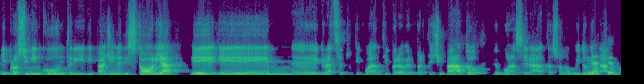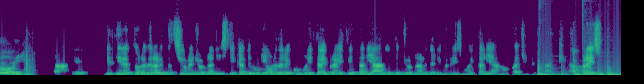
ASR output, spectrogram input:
ai prossimi incontri di Pagine di Storia e, e, mm, e, grazie a tutti quanti per aver partecipato e buona serata. Sono Guido Grazie Vitale, a voi. Il direttore della redazione giornalistica dell'Unione delle Comunità Ebraiche Italiane e del giornale dell'Ebraismo Italiano, Pagine Ebraiche. A presto!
